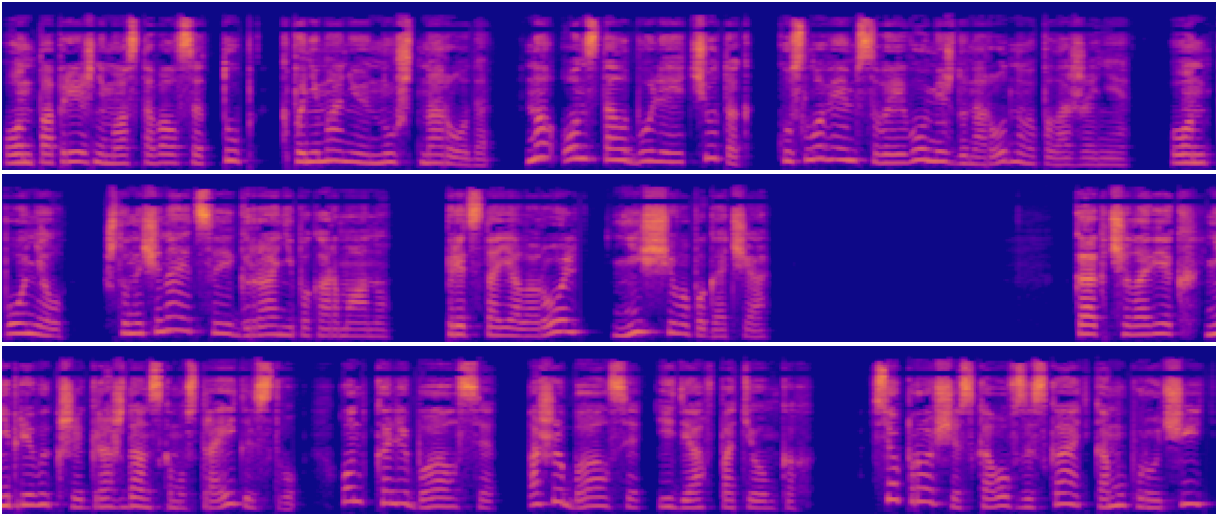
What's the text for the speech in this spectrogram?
Он по-прежнему оставался туп к пониманию нужд народа, но он стал более чуток к условиям своего международного положения. Он понял, что начинается игра не по карману. Предстояла роль нищего богача. Как человек, не привыкший к гражданскому строительству, он колебался, ошибался, идя в потемках. Все проще, с кого взыскать, кому поручить,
